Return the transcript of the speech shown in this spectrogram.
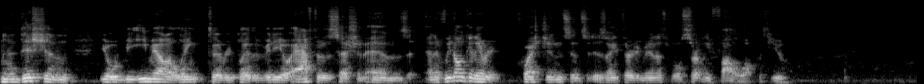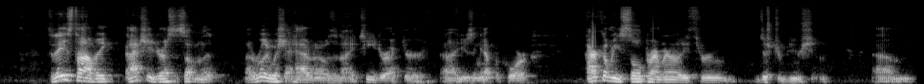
in addition, you'll be emailed a link to replay the video after the session ends. And if we don't get every question, since it is only 30 minutes, we'll certainly follow up with you. Today's topic actually addresses something that I really wish I had when I was an IT director uh, using Epicor. Our company sold primarily through distribution, um,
